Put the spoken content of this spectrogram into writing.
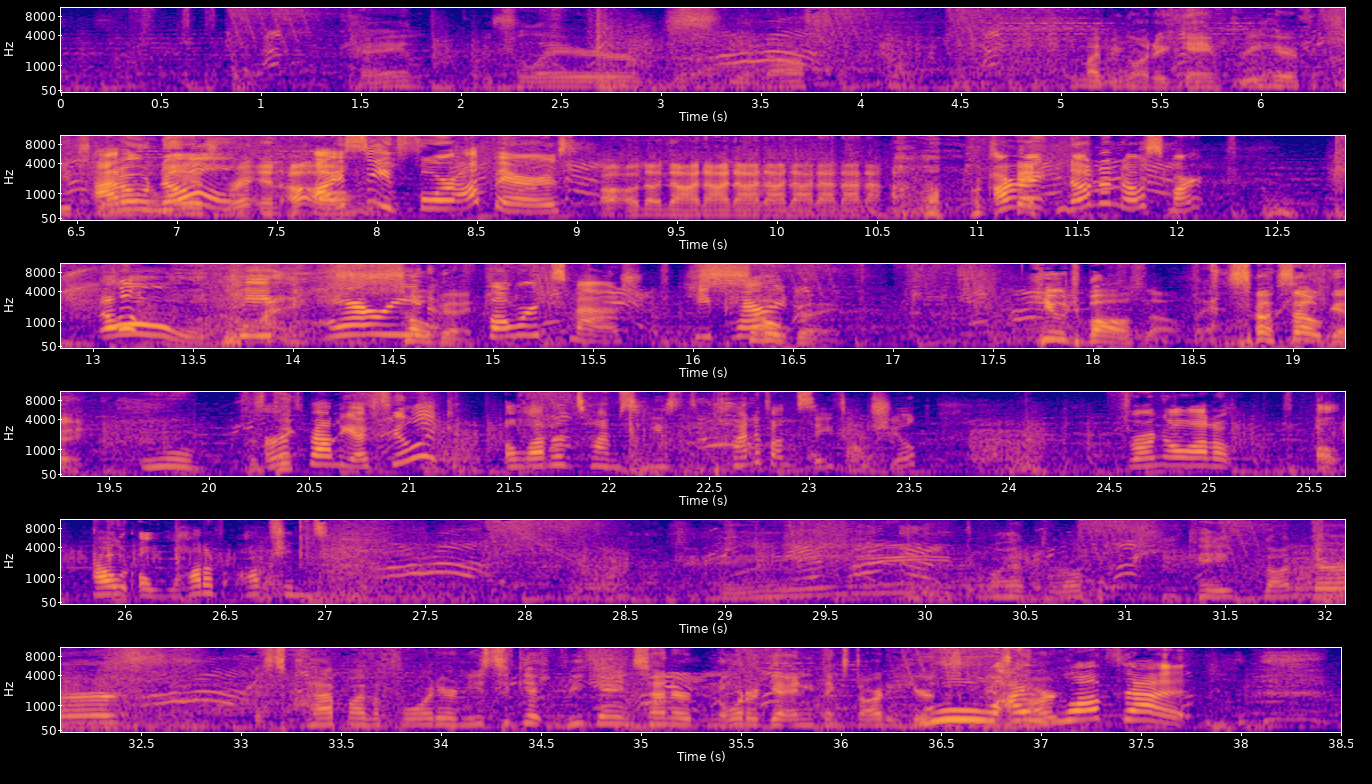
Okay, neutral air wouldn't be enough. He might be going to game three here if it keeps going I don't the way it's know. written. Uh-oh. I see four up airs. Uh-oh, no, no, no, no, no, no, no, no, no. Okay. All right, no, no, no, smart. No! He parried So good. forward smash. He so good. Huge balls, though. so, so good. Ooh. Just think- Earthboundy, I feel like a lot of times he's kind of unsafe on shield, throwing a lot of out a lot of options. Ahead and throw out the PK Thunder. Gets clapped by the forward air. Needs to get regain centered in order to get anything started here. Ooh, could be a I love that.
